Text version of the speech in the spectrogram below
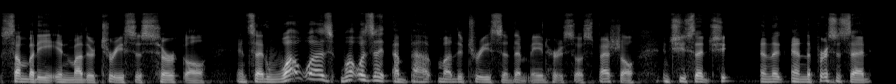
somebody in Mother Teresa's circle and said, "What was what was it about Mother Teresa that made her so special?" And she said, "She," and the and the person said,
